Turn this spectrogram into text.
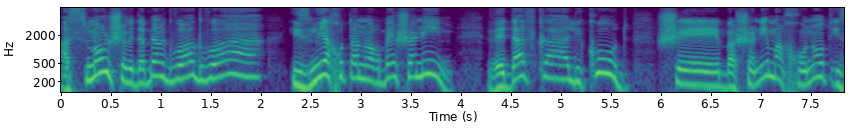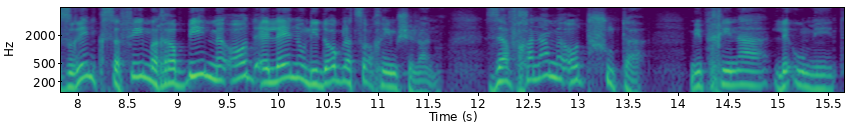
השמאל שמדבר גבוהה גבוהה, הזניח אותנו הרבה שנים. ודווקא הליכוד, שבשנים האחרונות הזרים כספים רבים מאוד אלינו לדאוג לצרכים שלנו. זו הבחנה מאוד פשוטה. מבחינה לאומית,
